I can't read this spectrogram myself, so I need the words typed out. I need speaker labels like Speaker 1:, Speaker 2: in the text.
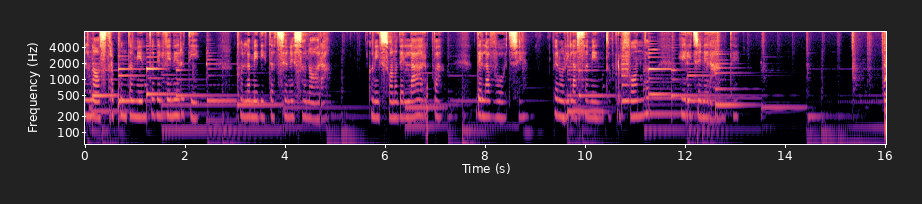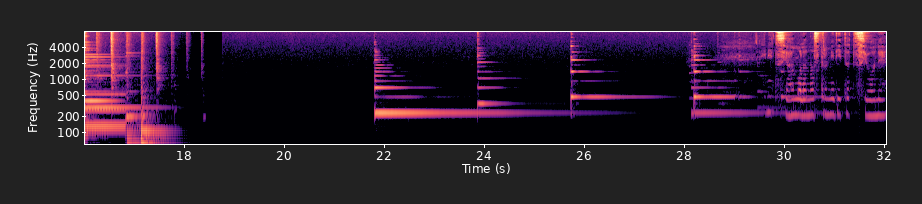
Speaker 1: al nostro appuntamento del venerdì con la meditazione sonora, con il suono dell'arpa, della voce, per un rilassamento profondo e rigenerante. Meditazione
